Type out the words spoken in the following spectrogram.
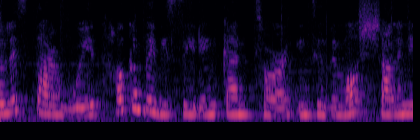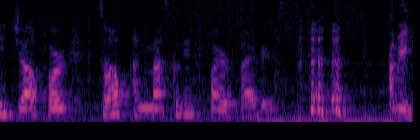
So let's start with how come babysitting can turn into the most challenging job for tough and masculine firefighters? I mean,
